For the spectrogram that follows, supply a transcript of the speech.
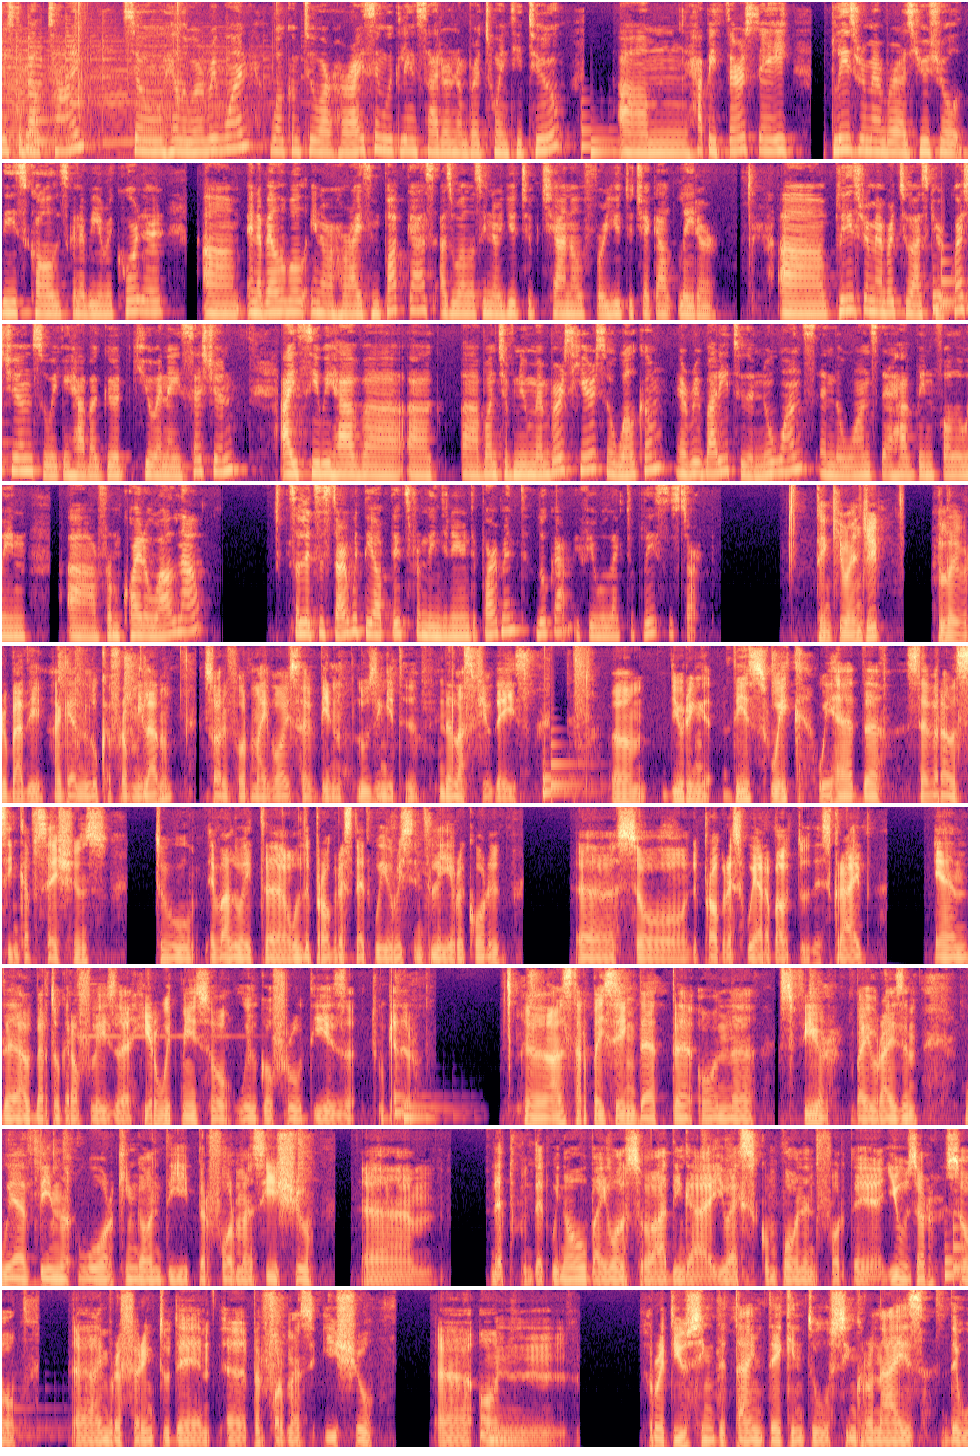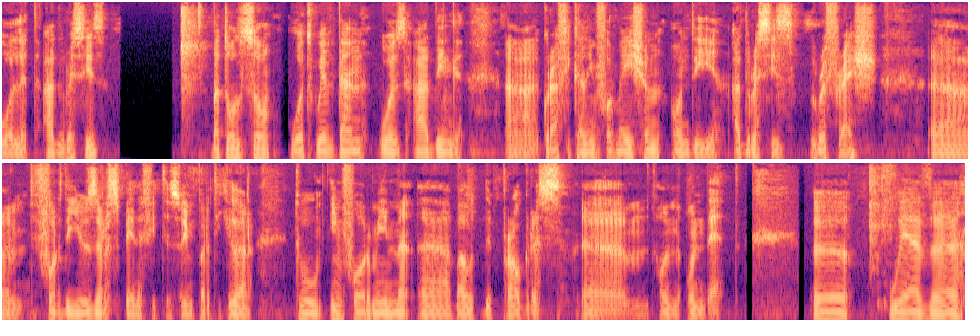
just about time. So, hello everyone. Welcome to our Horizen Weekly Insider number 22. Um, happy Thursday. Please remember, as usual, this call is going to be recorded um, and available in our Horizen podcast as well as in our YouTube channel for you to check out later. Uh, please remember to ask your questions so we can have a good Q&A session. I see we have a, a, a bunch of new members here, so welcome everybody to the new ones and the ones that have been following uh, from quite a while now. So let's start with the updates from the engineering department. Luca, if you would like to please start. Thank you, Angie. Hello, everybody. Again, Luca from Milano. Sorry for my voice. I've been losing it in the last few days. Um, during this week, we had uh, several sync up sessions to evaluate uh, all the progress that we recently recorded. Uh, so, the progress we are about to describe and uh, Alberto Garoffolo is uh, here with me, so we'll go through these together. Uh, I'll start by saying that on Sphere by Horizen, we have been working on the performance issue um, that that we know by also adding a UX component for the user. So uh, I'm referring to the uh, performance issue uh, on reducing the time taken to synchronize the wallet addresses. But also, what we've done was adding uh, graphical information on the addresses refresh uh, for the user's benefit. So, in particular, to inform him uh, about the progress um, on on that. Uh, we have uh,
